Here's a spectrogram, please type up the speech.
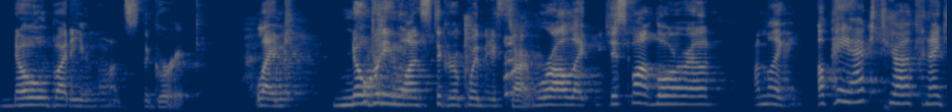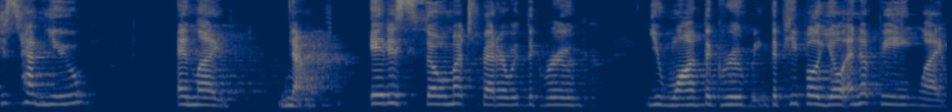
Nobody wants the group. Like nobody wants the group when they start. We're all like, we just want Laura. I'm like, I'll pay extra. Can I just have you? And like, no, it is so much better with the group. You want the group, the people you'll end up being like,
